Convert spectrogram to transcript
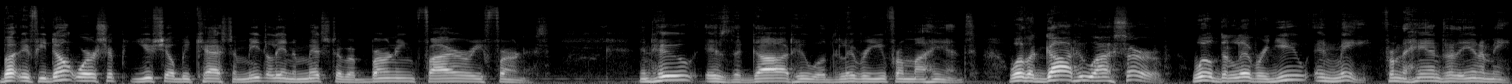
But if you don't worship, you shall be cast immediately in the midst of a burning fiery furnace. And who is the God who will deliver you from my hands? Well, the God who I serve will deliver you and me from the hands of the enemy.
